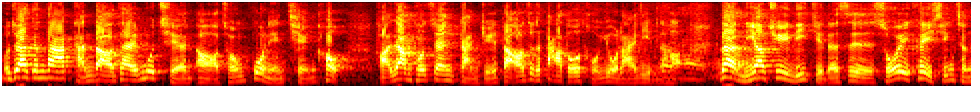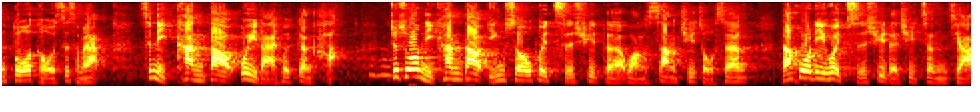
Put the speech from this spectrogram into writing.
我就要跟大家谈到在目前啊，从过年前后。好让投资人感觉到哦，这个大多头又来临了哈。那你要去理解的是，所谓可以形成多头是什么呀？是你看到未来会更好，就说你看到营收会持续的往上去走升，然后获利会持续的去增加。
